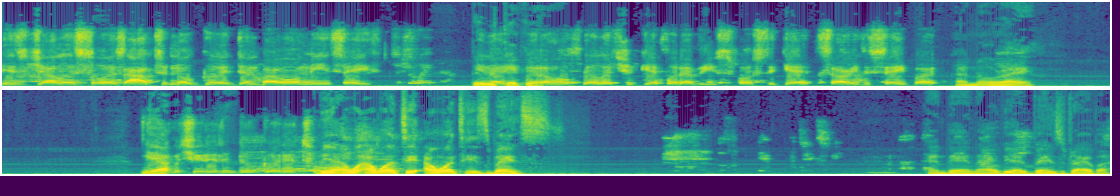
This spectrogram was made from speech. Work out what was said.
is jealous or is out to no good, then by all means, say, They you know, you take better it. hope they'll let you get whatever you're supposed to get. Sorry to say, but I know, right? yeah, but you didn't do good at all. Me, I, wa I, want it, I want his Benz. And then I'll be a Benz driver.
